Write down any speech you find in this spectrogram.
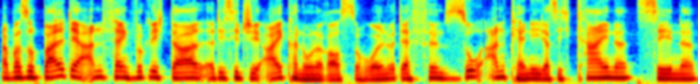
Aber sobald der anfängt, wirklich da äh, die CGI-Kanone rauszuholen, wird der Film so uncanny, dass ich keine Szene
